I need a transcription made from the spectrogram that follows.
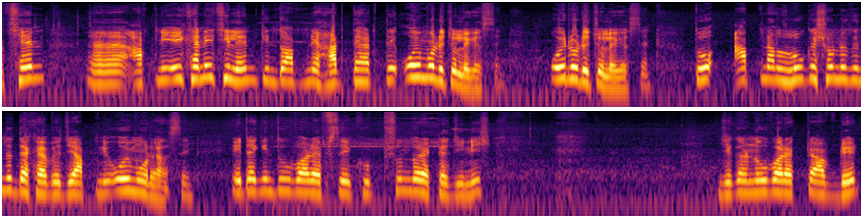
আছেন আপনি এইখানেই ছিলেন, কিন্তু আপনি হাঁটতে হাঁটতে ওই মোড়ে চলে গেছেন, ওই রোডে চলে গেছেন। তো আপনার লোকেশনও কিন্তু দেখাবে যে আপনি ওই মোড়ে আছেন। এটা কিন্তু উবার অ্যাপসে খুব সুন্দর একটা জিনিস, যে কারণে উবার একটা আপডেট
